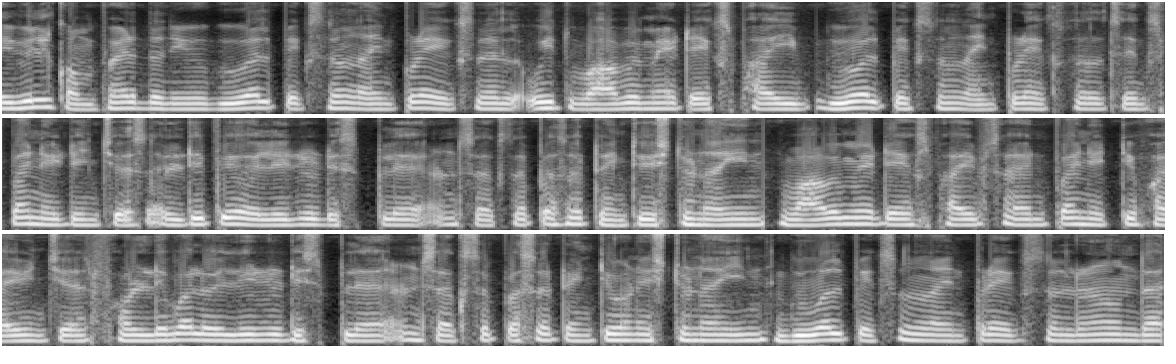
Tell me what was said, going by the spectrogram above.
I will compare the new Google Pixel 9 Pro XL with Huawei Mate X5. Google Pixel 9 Pro XL 6.8 inches LTPO LED display and success ratio 20 to 9. Huawei Mate X5 7.85 inches foldable LED display and success ratio 21 to 9. Google Pixel 9 Pro XL run on the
